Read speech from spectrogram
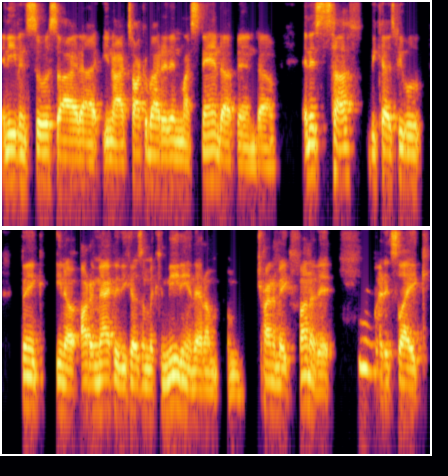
and even suicide. I, you know, I talk about it in my stand up, and um, and it's tough because people think you know automatically because I'm a comedian that I'm, I'm trying to make fun of it, mm-hmm. but it's like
